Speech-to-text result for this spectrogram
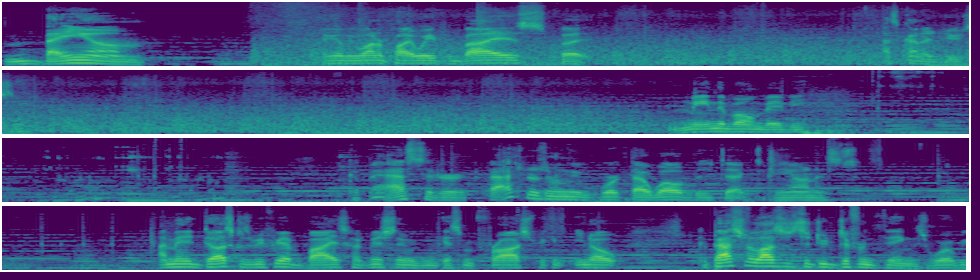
Bam. Again, we want to probably wait for bias, but that's kind of juicy. Mean the bone, baby. Capacitor. Capacitor doesn't really work that well with this deck, to be honest. I mean, it does, because if we have bias cognition, we can get some frost. We can, you know, capacitor allows us to do different things, where we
